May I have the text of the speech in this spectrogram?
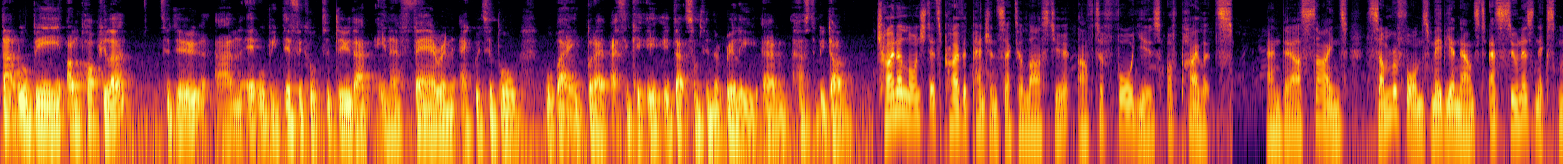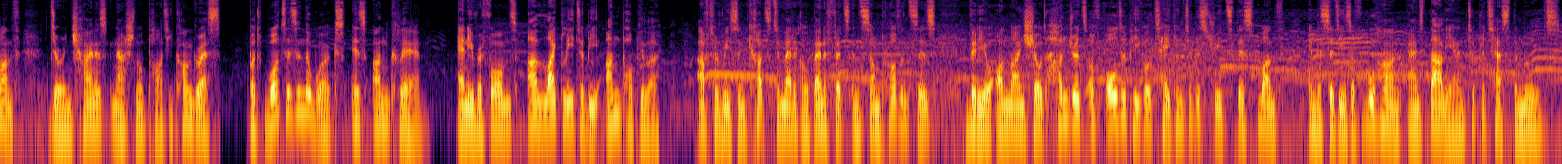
That will be unpopular to do, and it will be difficult to do that in a fair and equitable way. But I, I think it, it, that's something that really um, has to be done. China launched its private pension sector last year after four years of pilots. And there are signs some reforms may be announced as soon as next month during China's National Party Congress. But what is in the works is unclear. Any reforms are likely to be unpopular after recent cuts to medical benefits in some provinces, video online showed hundreds of older people taking to the streets this month in the cities of Wuhan and Dalian to protest the moves.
